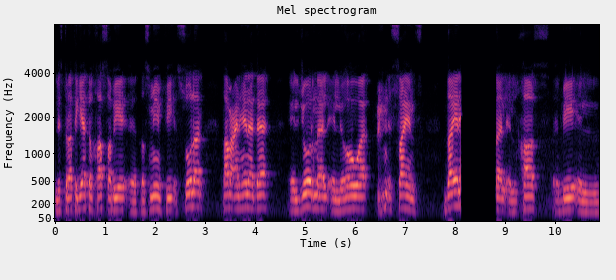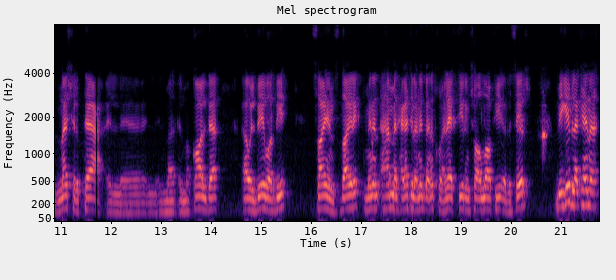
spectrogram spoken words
الاستراتيجيات الخاصة بالتصميم في السولار طبعا هنا ده ال journal اللي هو ال Science. Direct الخاص بالنشر بتاع ال- الم- المقال ده أو ال paper دي. Science Direct من اهم الحاجات اللي هنبدأ ندخل عليها كتير إن شاء الله في ال research. بيجيب لك هنا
